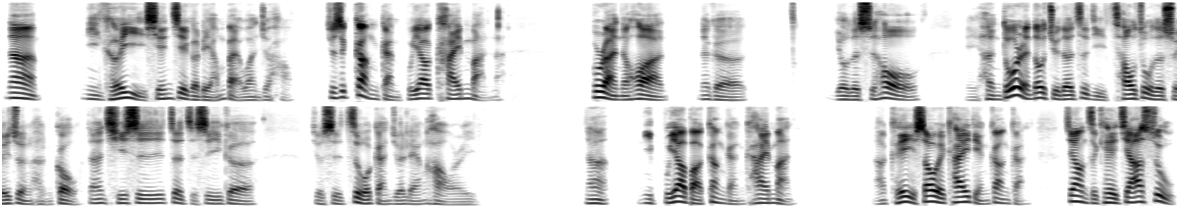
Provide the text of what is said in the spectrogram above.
那你可以先借个两百万就好，就是杠杆不要开满了，不然的话，那个有的时候。诶，很多人都觉得自己操作的水准很够，但其实这只是一个就是自我感觉良好而已。那你不要把杠杆开满，啊，可以稍微开一点杠杆，这样子可以加速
